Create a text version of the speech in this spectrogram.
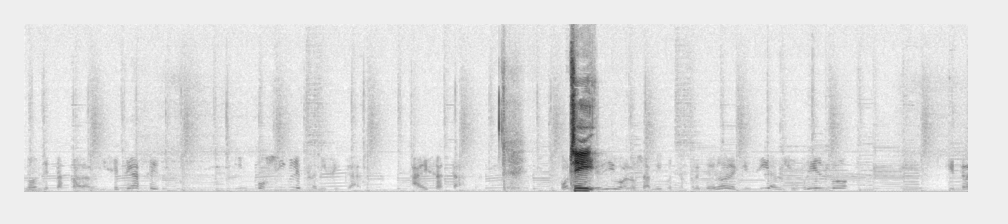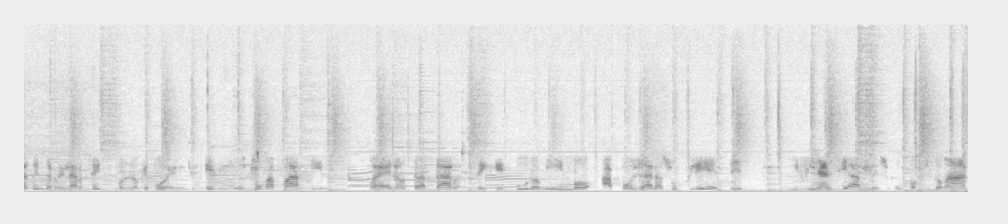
dónde estás parado. Y se te hace imposible planificar a esas tasas. Por Sí. eso le digo a los amigos emprendedores que sigan sufriendo, eh, que traten de arreglarse con lo que pueden. Es mucho más fácil, bueno, tratar de que uno mismo apoyar a sus clientes y financiarles un poquito más,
